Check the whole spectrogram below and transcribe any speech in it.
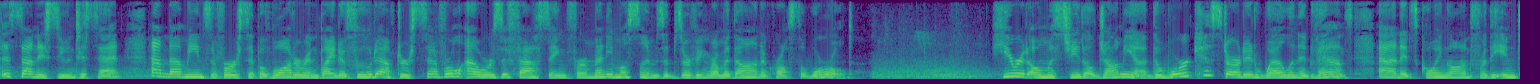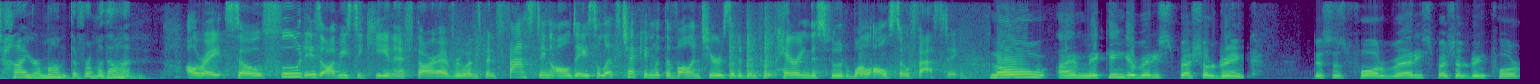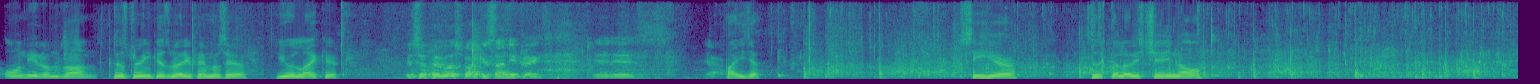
The sun is soon to set, and that means the first sip of water and bite of food after several hours of fasting for many Muslims observing Ramadan across the world. Here at Al Masjid Al Jamia, the work has started well in advance, and it's going on for the entire month of Ramadan. All right, so food is obviously key in iftar. Everyone's been fasting all day, so let's check in with the volunteers that have been preparing this food while also fasting. Now I'm making a very special drink. This is for very special drink for only Ramadan. This drink is very famous here. You like it. It's a famous Pakistani drink. It is yeah. Paija. See here, the color is changed now.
